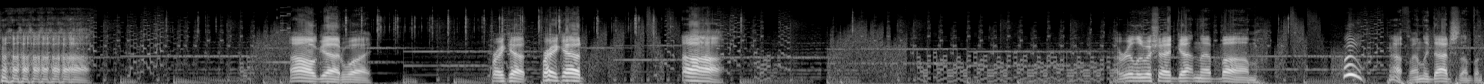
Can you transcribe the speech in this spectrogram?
oh god, why? Break out! Break out! Ah! I really wish I had gotten that bomb. Woo! Ah, finally dodged something.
